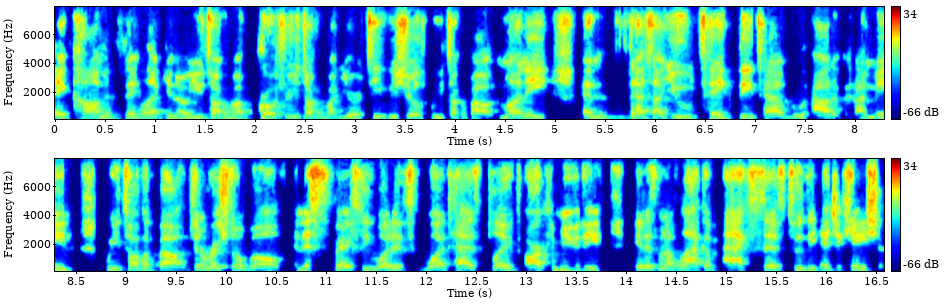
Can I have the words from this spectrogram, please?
a common thing. Like, you know, you talk about groceries, you talk about your TV shows, we talk about money, and that's how you take the taboo out of it. I mean, when you talk about generational wealth and especially what is what has plagued our community, it has been a lack of access to the education,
